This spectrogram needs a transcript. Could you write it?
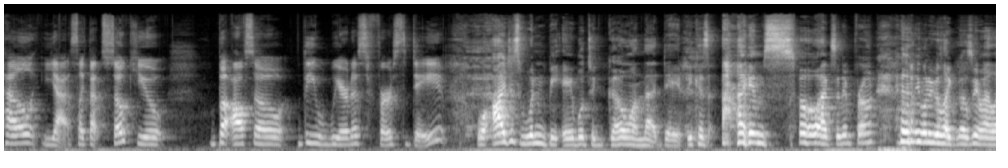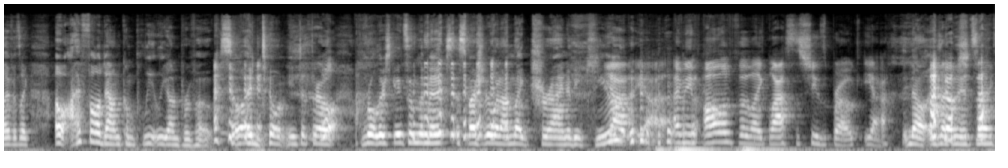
hell yes. Like that's so cute. But also the weirdest first date. Well, I just wouldn't be able to go on that date because I am so accident prone. And anyone who like knows me in my life is like, oh, I fall down completely unprovoked, so I don't need to throw Well- roller skates in the mix, especially when I'm like trying to be cute. Yeah, yeah. I mean, all of the like glasses she's broke. Yeah. No, exactly. It's like,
